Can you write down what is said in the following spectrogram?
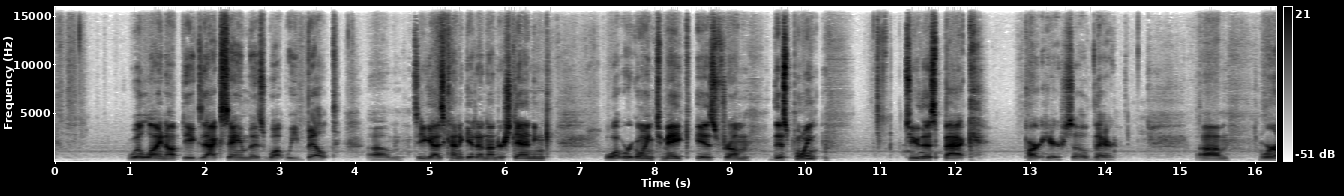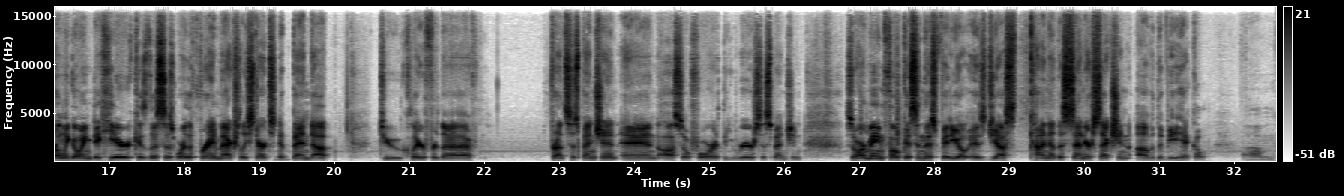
will line up the exact same as what we built. Um, so you guys kind of get an understanding. What we're going to make is from this point to this back part here so there. Um, we're only going to here because this is where the frame actually starts to bend up to clear for the front suspension and also for the rear suspension. So our main focus in this video is just kind of the center section of the vehicle. Um,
